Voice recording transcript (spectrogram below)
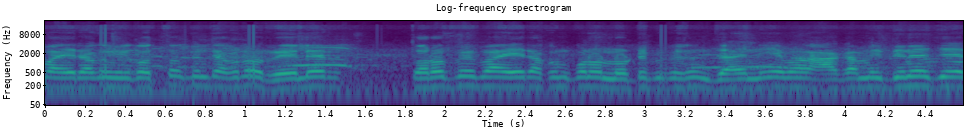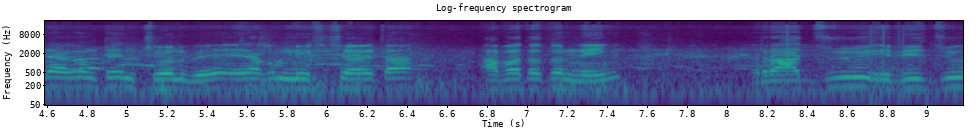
বা এরকমই করতো, কিন্তু এখনও রেলের তরফে বা এরকম কোনো নোটিফিকেশন যায়নি এবং আগামী দিনে যে এরকম ট্রেন চলবে, এরকম নিশ্চয়তা আপাতত নেই। রাজু, রিজু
